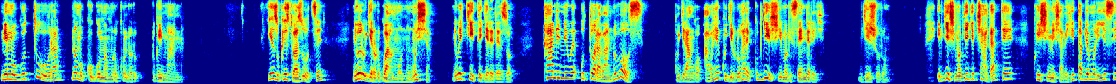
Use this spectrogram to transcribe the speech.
Ni mu gutura no mu kuguma mu rukundo rw'imana. Yezu kirisito wazutse ni we rugero rwa muntu mushya ni we cyitegererezo kandi ni we utora abantu bose kugira ngo abahe kugira uruhare ku byishimo bisendereye. By'ijuru. Ibyishimo by'igicagate kwishimisha bihita byo muri iyi si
